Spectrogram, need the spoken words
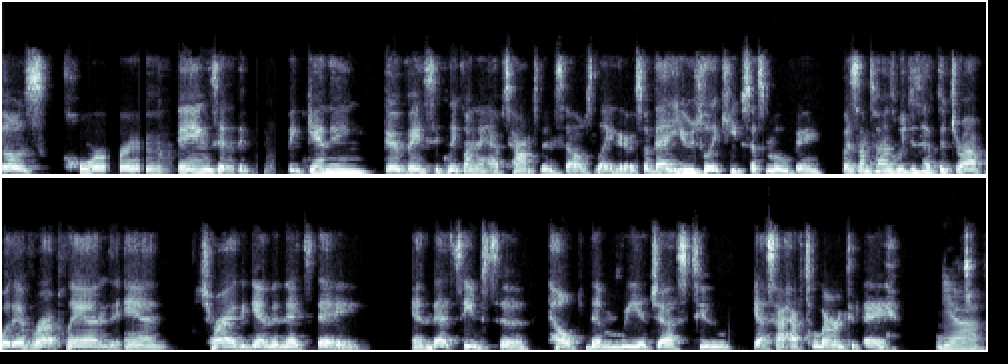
those core things at the beginning, they're basically going to have time to themselves later. So that usually keeps us moving. But sometimes we just have to drop whatever I planned and try it again the next day. And that seems to help them readjust to, yes, I have to learn today. Yeah.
